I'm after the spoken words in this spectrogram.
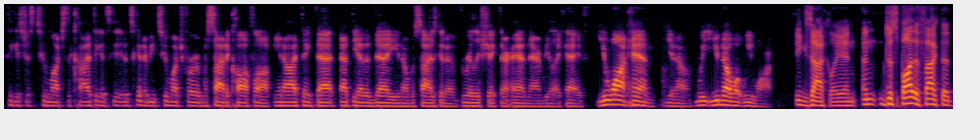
I think it's just too much. To, I think it's it's going to be too much for Masai to cough up. You know, I think that at the end of the day, you know, Masai's going to really shake their hand there and be like, hey, you want him, you know, we you know what we want. Exactly, and and despite the fact that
